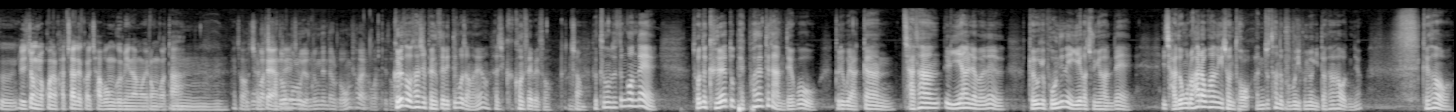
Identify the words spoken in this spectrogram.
그 일정 요건을 갖춰야 될 거예요. 자본금이나 뭐 이런 거 다. 음, 그래서 그거가 절대 안 자동으로. 연동된다고 너무 편할 것 같아서 그래서 사실 뱅셀이 뜬 거잖아요. 사실 그 컨셉에서 그렇죠. 그 컨셉에서 뜬 건데 저는 그래도 100%가 안 되고 그리고 약간 자산을 이해하려면은 결국에 본인의 이해가 중요한데 이 자동으로 하라고 하는 게 전 더 안 좋다는 부분이 분명히 있다 고 생각하거든요. 그래서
